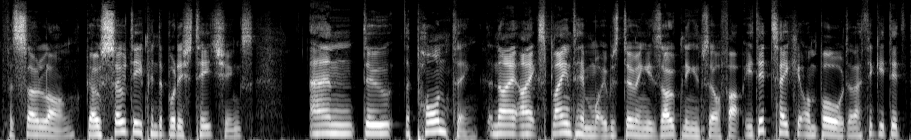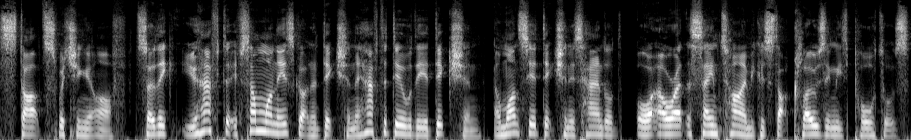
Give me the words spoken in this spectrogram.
for so long, go so deep into Buddhist teachings, and do the porn thing. And I, I, explained to him what he was doing. He's opening himself up. He did take it on board, and I think he did start switching it off. So they, you have to, if someone has got an addiction, they have to deal with the addiction. And once the addiction is handled, or, or at the same time, you could start closing these portals.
